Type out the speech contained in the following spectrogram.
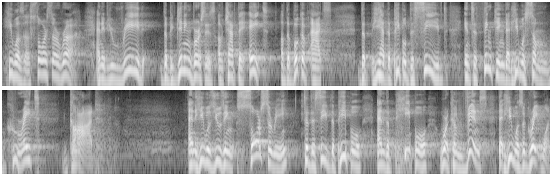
He was a sorcerer. And if you read the beginning verses of chapter 8 of the book of Acts, the, he had the people deceived into thinking that he was some great God. And he was using sorcery to deceive the people, and the people were convinced that he was a great one.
